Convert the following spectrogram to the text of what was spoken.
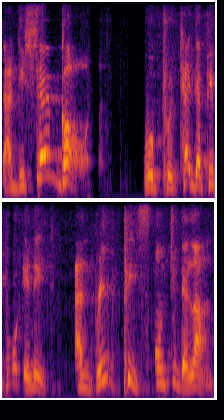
that the same God will protect the people in it and bring peace unto the land.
